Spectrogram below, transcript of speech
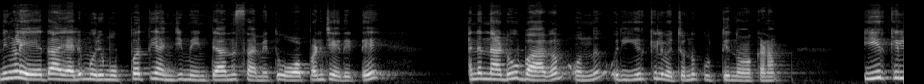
നിങ്ങൾ ഏതായാലും ഒരു മുപ്പത്തി അഞ്ച് മിനിറ്റാകുന്ന സമയത്ത് ഓപ്പൺ ചെയ്തിട്ട് അതിന്റെ നടുഭാഗം ഒന്ന് ഒരു ഈർക്കിൽ വെച്ചൊന്ന് കുത്തി നോക്കണം. ഈർക്കിൽ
